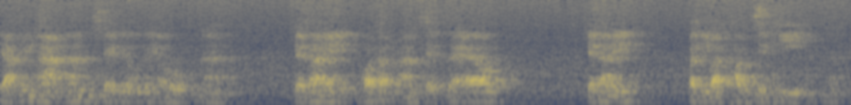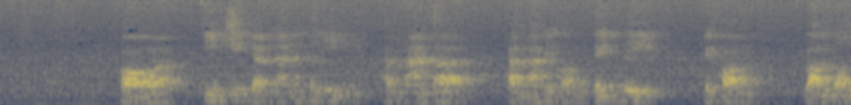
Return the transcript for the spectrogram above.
อยากให้งานนั้นเสร็จเร็วๆนะจะได้พอทำงานเสร็จแล้ว จะได้ปฏิบัติธรรมเสร็จทีนะพอยิ่งคิดแบบนั้นก็ยิ่งทำงานก็ทำงานด้วยความเร่งรีบด้วยความร้อนรน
